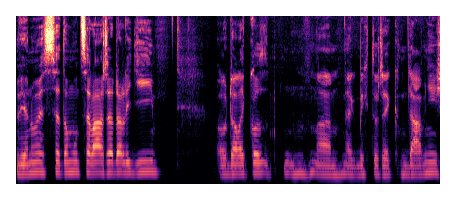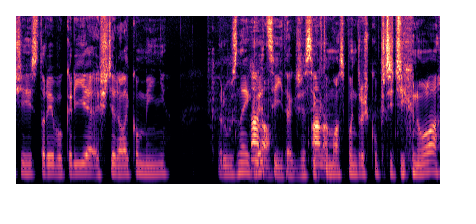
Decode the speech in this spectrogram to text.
věnuje se tomu celá řada lidí o daleko, hm, jak bych to řekl, dávnější historie, o který je ještě daleko míň různých ano. věcí, takže si ano. k tomu aspoň trošku přičichnul. A...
